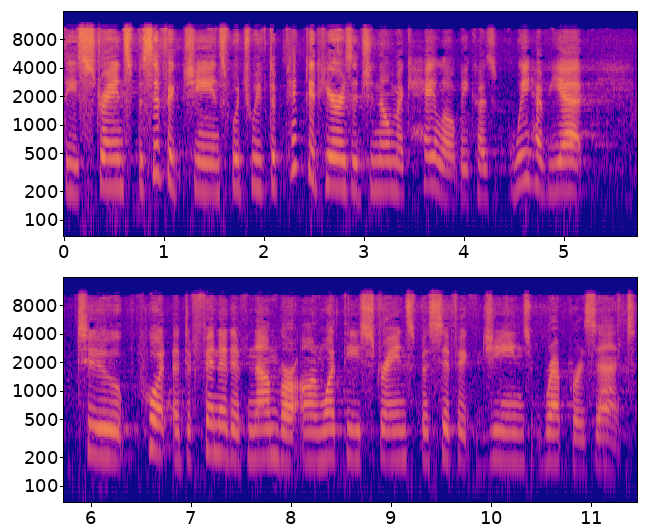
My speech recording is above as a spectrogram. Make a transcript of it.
these strain-specific genes, which we've depicted here as a genomic halo because we have yet to put a definitive number on what these strain-specific genes represent.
